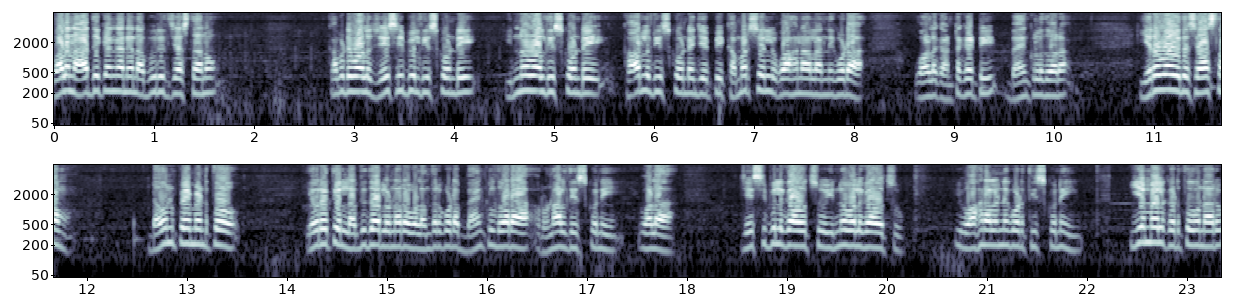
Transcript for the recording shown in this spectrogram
వాళ్ళని ఆర్థికంగా నేను అభివృద్ధి చేస్తాను. కాబట్టి వాళ్ళు జేసీబీలు తీసుకోండి ఇన్నోవాలు తీసుకోండి కార్లు తీసుకోండి అని చెప్పి కమర్షియల్ వాహనాలన్నీ కూడా వాళ్ళకి అంటగట్టి బ్యాంకుల ద్వారా. ఇరవై ఐదు శాతం డౌన్ పేమెంట్తో ఎవరైతే లబ్ధిదారులు ఉన్నారో వాళ్ళందరూ కూడా బ్యాంకుల ద్వారా రుణాలు తీసుకొని వాళ్ళ జేసీబీలు కావచ్చు ఇన్నోవాలు కావచ్చు ఈ వాహనాలన్నీ కూడా తీసుకొని ఈఎంఐలు కడుతూ ఉన్నారు.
